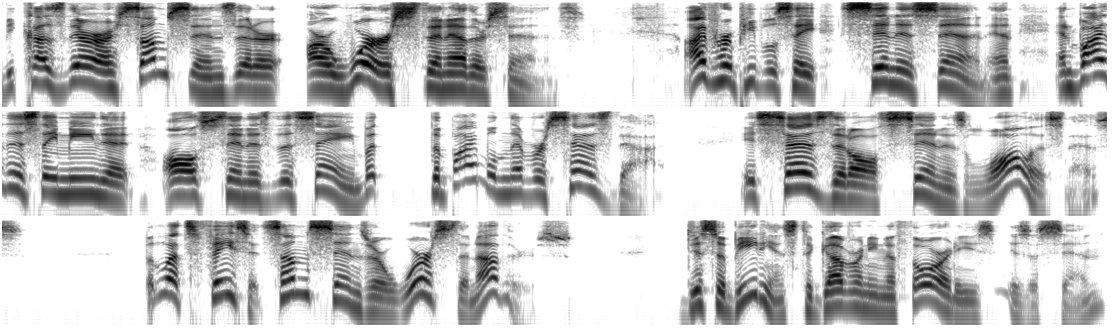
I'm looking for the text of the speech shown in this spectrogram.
because there are some sins that are, are worse than other sins. I've heard people say sin is sin, and, and by this they mean that all sin is the same, but the Bible never says that. It says that all sin is lawlessness, but let's face it, some sins are worse than others. Disobedience to governing authorities is a sin,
